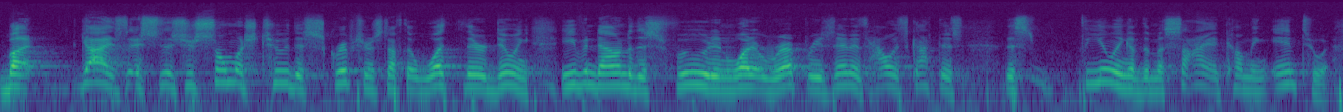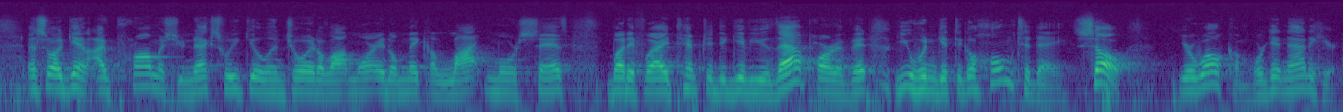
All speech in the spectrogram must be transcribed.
but guys, there's just so much to this scripture and stuff that what they're doing, even down to this food and what it represents, how it's got this, this feeling of the Messiah coming into it. And so, again, I promise you, next week you'll enjoy it a lot more. It'll make a lot more sense. But if I attempted to give you that part of it, you wouldn't get to go home today. So, you're welcome. We're getting out of here.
